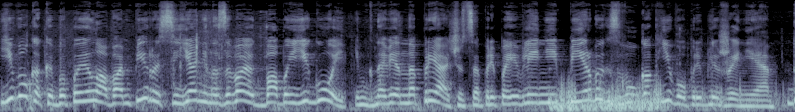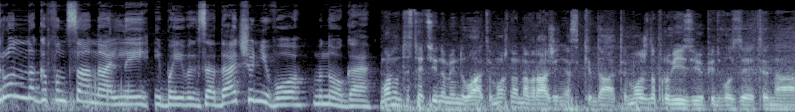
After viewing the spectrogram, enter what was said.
Его, как и БПЛА «Вампир», россияне называют «бабой-ягой» и мгновенно прячутся при появлении первых звуков его приближения. Дрон многофункциональный, и боевых задач у него много. Можна дистанційно мінувати. працювати, можна на враження скидати, можна провізію підвозити на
